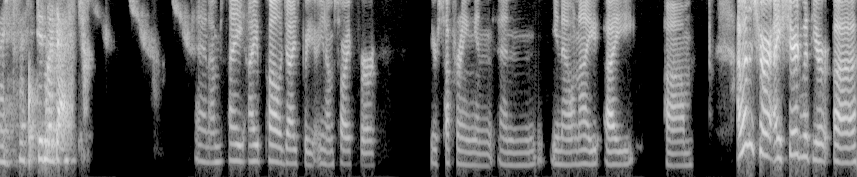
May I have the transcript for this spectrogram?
I, I did my best. And i'm I, I apologize for you you know i'm sorry for your suffering and and you know and i i um i wasn't sure. I shared with your uh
